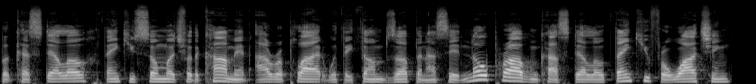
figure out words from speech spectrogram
But Costello, thank you so much for the comment. I replied with a thumbs up and I said, No problem, Costello. Thank you for watching.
